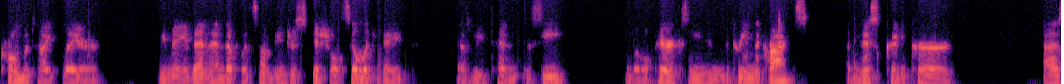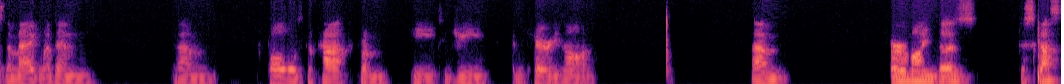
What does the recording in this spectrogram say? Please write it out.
chromitite layer. We may then end up with some interstitial silicate, as we tend to see, a little pyroxene in between the cracks. And this could occur as the magma then um, follows the path from E to G and carries on. Um, Irvine does discuss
